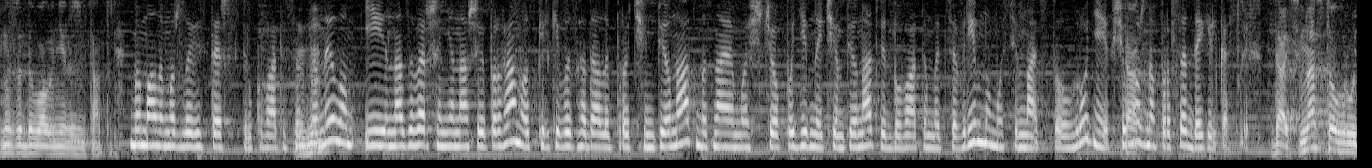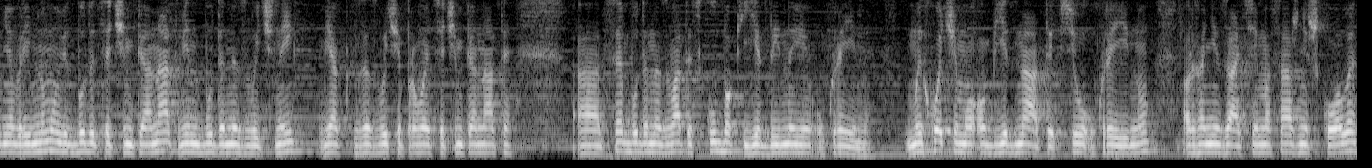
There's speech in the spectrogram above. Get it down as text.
ми задоволені результатом. Ми мали можливість теж спілкуватися з Данилом. І на завершення нашої програми, оскільки ви згадали про чемпіонат, ми знаємо, що подібний чемпіонат відбуватиметься в Рівному 17 грудня. Якщо Так. можна про це декілька слів. Да, 17 грудня в Рівному відбудеться чемпіонат. Він буде незвичний, як зазвичай проводяться чемпіонати. Це буде називатись Кубок Єдиної України. Ми хочемо об'єднати всю Україну, організації, масажні школи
